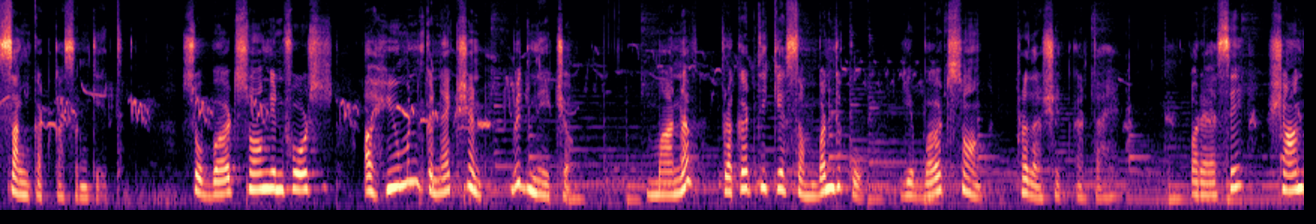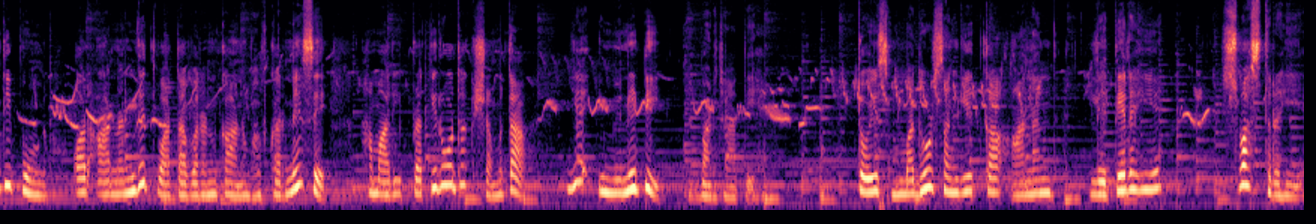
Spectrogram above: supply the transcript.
संकट का संकेत। So bird song enforce a human connection with nature मानव प्रकृति के संबंध को ये बर्ड सॉन्ग प्रदर्शित करता है। और ऐसे शांतिपूर्ण और आनंदित वातावरण का अनुभव करने से हमारी प्रतिरोधक क्षमता या इम्यूनिटी बढ़ जाती है। तो इस मधुर संगीत का आनंद लेते रहिए, स्वस्थ रहिए,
